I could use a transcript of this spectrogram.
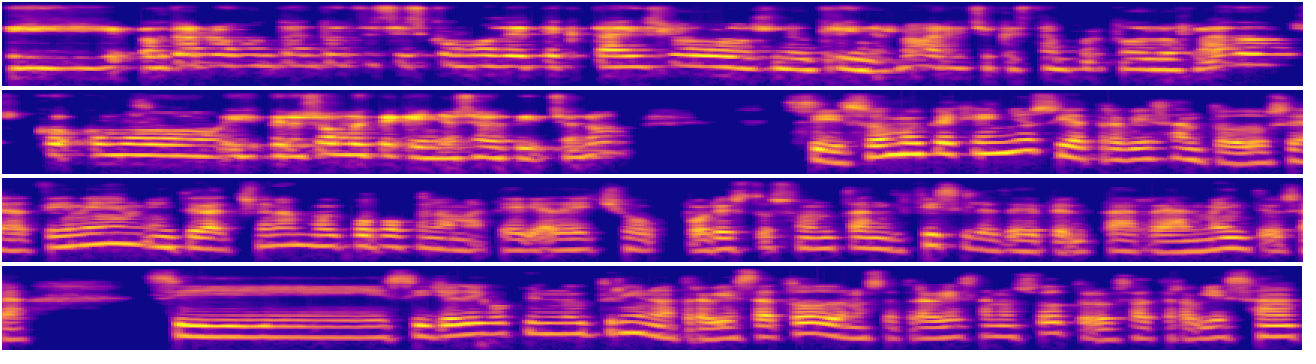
Y otra pregunta entonces es cómo detectáis los neutrinos, ¿no? Has dicho que están por todos los lados, ¿Cómo, pero son muy pequeños, has dicho, ¿no? Sí, son muy pequeños y atraviesan todo, o sea, tienen, interaccionan muy poco con la materia. De hecho, por esto son tan difíciles de detectar realmente. O sea, si, si, yo digo que un neutrino atraviesa todo, nos atraviesa a nosotros, atraviesa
